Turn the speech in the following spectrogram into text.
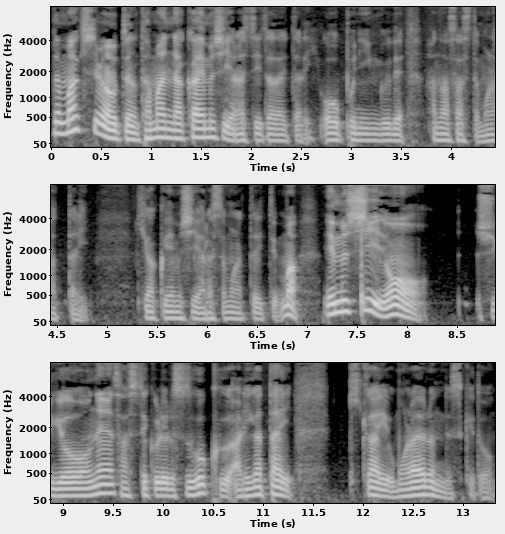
で、マキシマムっていうのはたまに中 MC やらせていただいたり、オープニングで話させてもらったり、企画 MC やらせてもらったりっていう、まあ、MC の修行をね、させてくれるすごくありがたい機会をもらえるんですけど、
